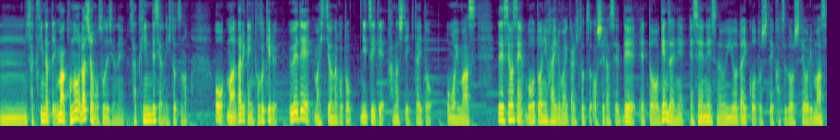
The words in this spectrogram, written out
うん作品だったりまあこのラジオもそうですよね。作品ですよね一つの。を、まあ、誰かに届ける上で、まあ、必要なことについて話していきたいと思います。ですいません。冒頭に入る前から一つお知らせで、えっと、現在ね SNS の運用代行として活動しております、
